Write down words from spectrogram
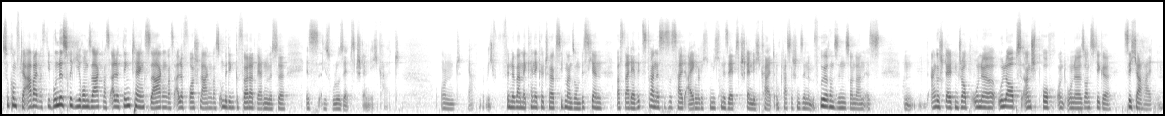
Zukunft der Arbeit, was die Bundesregierung sagt, was alle Thinktanks sagen, was alle vorschlagen, was unbedingt gefördert werden müsse, ist die Solo-Selbstständigkeit. Und ja, ich finde, bei Mechanical Turk sieht man so ein bisschen, was da der Witz dran ist. Es ist halt eigentlich nicht eine Selbstständigkeit im klassischen Sinne, im früheren Sinn, sondern ist ein Angestelltenjob ohne Urlaubsanspruch und ohne sonstige Sicherheiten.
